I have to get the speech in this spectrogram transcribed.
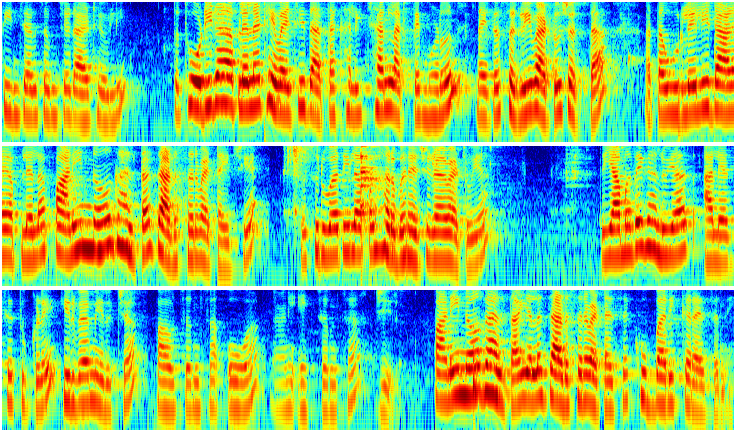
तीन चार चमचे डाळ ठेवली. तर थोडी डाळ आपल्याला ठेवायची दाताखाली छान लागते म्हणून नाहीतर सगळी वाटू शकता. आता उरलेली डाळ आहे आपल्याला पाणी न घालता जाडसर वाटायची आहे. तर सुरुवातीला आपण हरभऱ्याची डाळ वाटूया. तर यामध्ये घालूयात आल्याचे तुकडे हिरव्या मिरच्या पाव चमचा ओवा आणि एक चमचा जिरं. पाणी न घालता याला जाडसर वाटायचं आहे खूप बारीक करायचं नाही.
